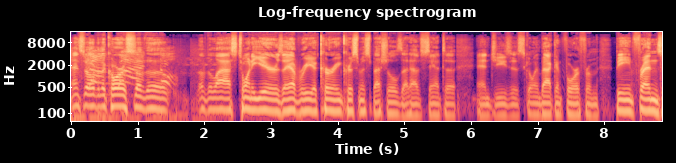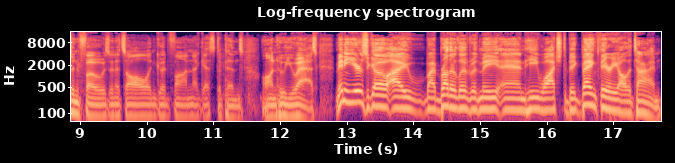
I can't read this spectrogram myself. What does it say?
And so over the course of the of the last 20 years, they have reoccurring Christmas specials that have Santa and Jesus going back and forth from being friends and foes, and it's all in good fun. I guess depends on who you ask. Many years ago, I my brother lived with me, and he watched The Big Bang Theory all the time.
